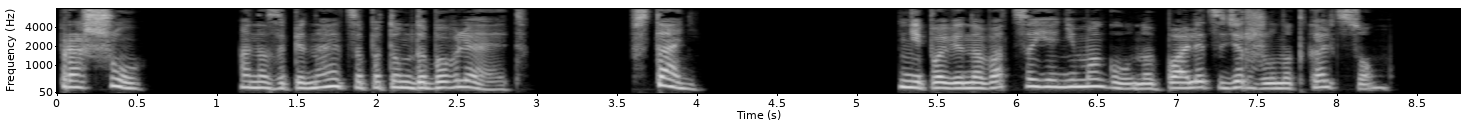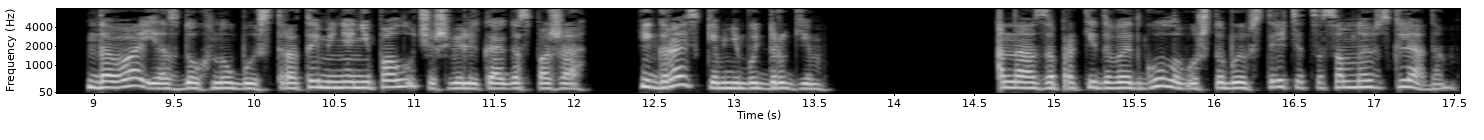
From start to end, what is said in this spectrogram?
«Прошу». Она запинается, потом добавляет. «Встань». Не повиноваться я не могу, но палец держу над кольцом. «Давай я сдохну быстро, ты меня не получишь, великая госпожа. Играй с кем-нибудь другим». Она запрокидывает голову, чтобы встретиться со мной взглядом.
